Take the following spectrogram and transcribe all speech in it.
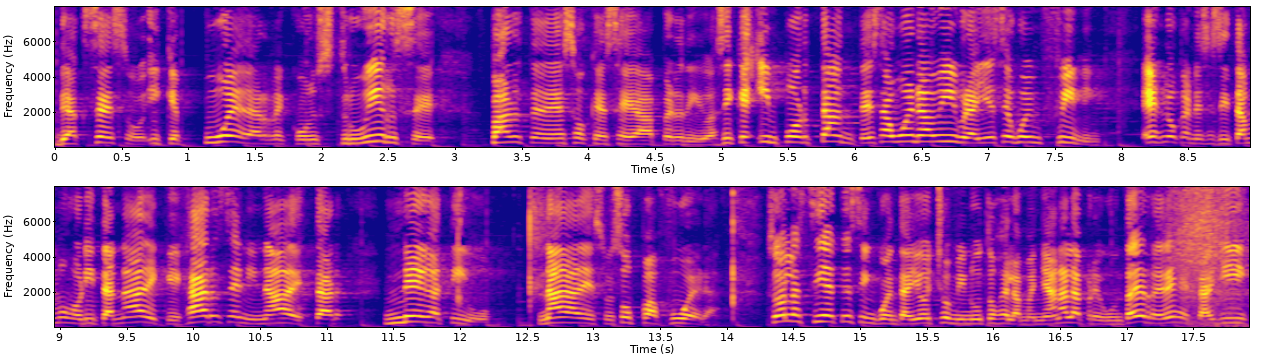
de acceso y que pueda reconstruirse parte de eso que se ha perdido. Así que importante, esa buena vibra y ese buen feeling es lo que necesitamos ahorita, nada de quejarse ni nada de estar negativo. Nada de eso, eso para afuera. Son las 7:58 minutos de la mañana. La pregunta de redes está allí.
